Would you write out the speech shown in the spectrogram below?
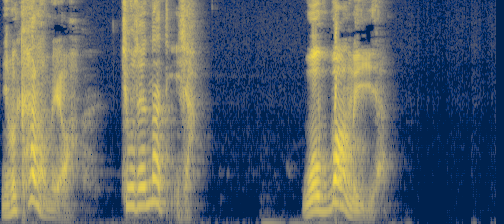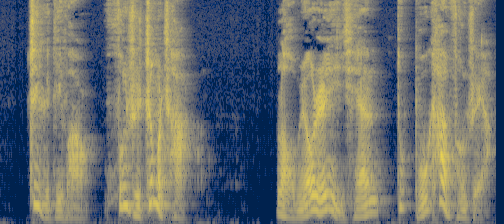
你们看到没有？就在那底下。”我望了一眼，这个地方风水这么差，老苗人以前都不看风水啊。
